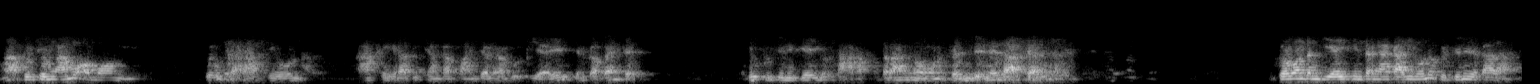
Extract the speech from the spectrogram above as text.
nah, bujum ngamuk omongi. Itu gak rasional akhirat itu jangka panjang rambut biaya jangka pendek itu bujuni dia itu sarap terang dan ini tak ada Kalau wonten kiai pinter ngakali ngono bojone ya kalah.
